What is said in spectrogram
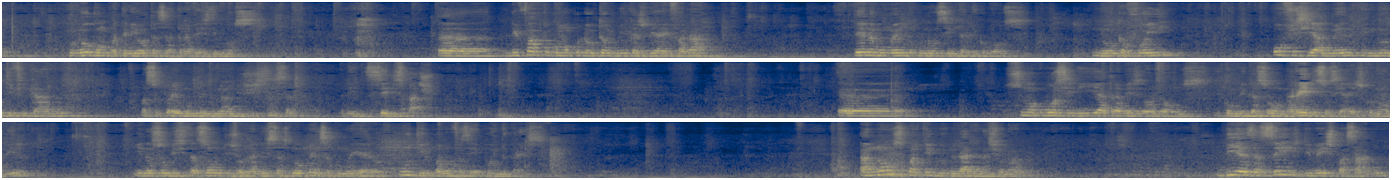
com compatriotas através de nós. Uh, de facto, como o Dr. Micas veio falar, tem um momento que não ali com nós. Nunca foi oficialmente notificado para o Supremo Tribunal de Justiça de ser despacho. Uh, Suma que você através de órgãos de comunicação nas redes sociais como o e na solicitação de jornalistas não pensa como era útil para não fazer põe de pressa. A nosso Partido de Unidade Nacional, dia 16 de mês passado,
